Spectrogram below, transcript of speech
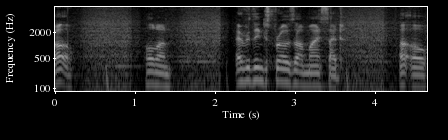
Oh, hold on. Everything just froze on my side. Uh oh.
